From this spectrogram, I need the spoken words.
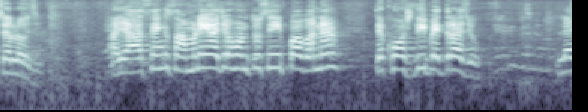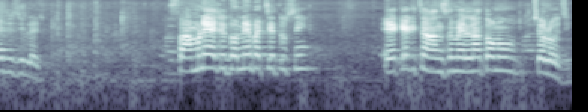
ਚਲੋ ਜੀ। ਆਯਾਤ ਸਿੰਘ ਸਾਹਮਣੇ ਆ ਜਾਓ, ਹੁਣ ਤੁਸੀਂ ਭਵਨ ਤੇ ਖੁਸ਼ਦੀਪ ਇੱਧਰ ਆ ਜਾਓ। ਲੈ ਜਾਓ ਜੀ, ਲੈ ਜਾਓ। ਸਾਹਮਣੇ ਆ ਜਾਓ ਦੋਨੇ ਬੱਚੇ ਤੁਸੀਂ। ਇੱਕ ਇੱਕ ਚਾਂਸ ਮਿਲਣਾ ਤੁਹਾਨੂੰ। ਚਲੋ ਜੀ।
